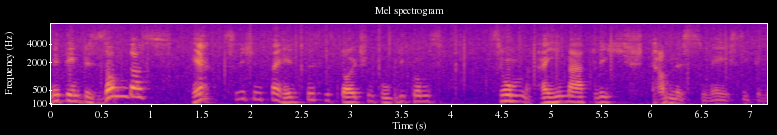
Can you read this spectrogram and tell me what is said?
mit dem besonders herzlichen Verhältnis des deutschen Publikums zum heimatlich stammesmäßigen.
